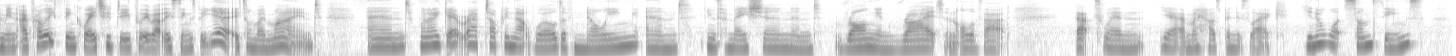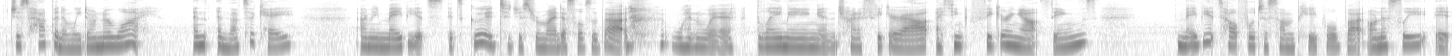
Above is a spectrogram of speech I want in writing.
mean, I probably think way too deeply about these things, but yeah, it's on my mind. And when I get wrapped up in that world of knowing and information and wrong and right and all of that, that's when, yeah, my husband is like, you know what, some things just happen and we don't know why. And and that's okay. I mean, maybe it's it's good to just remind ourselves of that when we're blaming and trying to figure out. I think figuring out things maybe it's helpful to some people, but honestly, it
